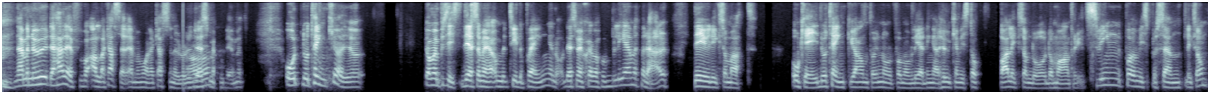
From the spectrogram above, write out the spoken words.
Nej, men nu, det här är för alla kassor, även vanliga kassor nu. Och det är ja. det som är problemet. Och då tänker jag ju, ja men precis, det som är till poängen då, det som är själva problemet med det här, det är ju liksom att okej, okay, då tänker jag antagligen någon form av ledningar. Hur kan vi stoppa liksom då? De har antagit svinn på en viss procent liksom.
